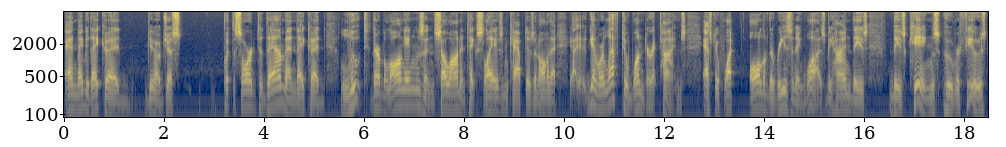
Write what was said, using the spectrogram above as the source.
and maybe they could, you know, just put the sword to them and they could loot their belongings and so on and take slaves and captives and all of that. Again, we're left to wonder at times as to what all of the reasoning was behind these these kings who refused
